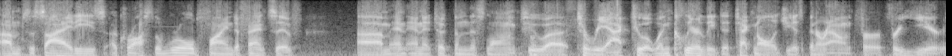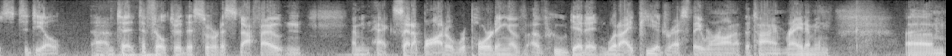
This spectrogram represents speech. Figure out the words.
um, societies across the world find offensive. Um, and, and it took them this long to uh, to react to it when clearly the technology has been around for, for years to deal um, to, to filter this sort of stuff out and I mean heck set up auto reporting of, of who did it and what IP address they were on at the time right? I mean um,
